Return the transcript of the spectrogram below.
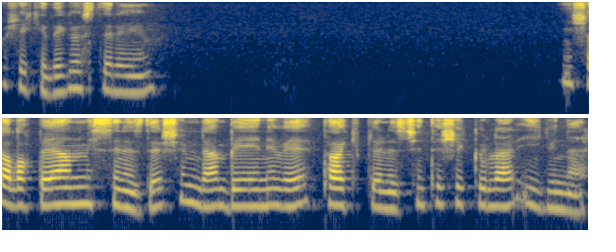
Bu şekilde göstereyim. İnşallah beğenmişsinizdir. Şimdiden beğeni ve takipleriniz için teşekkürler. İyi günler.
